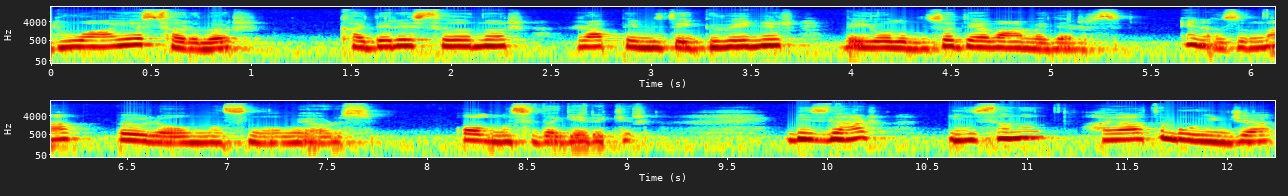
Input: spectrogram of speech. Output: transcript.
Duaya sarılır, kadere sığınır, Rabbimize güvenir ve yolumuza devam ederiz. En azından öyle olmasını umuyoruz. Olması da gerekir. Bizler insanın hayatı boyunca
